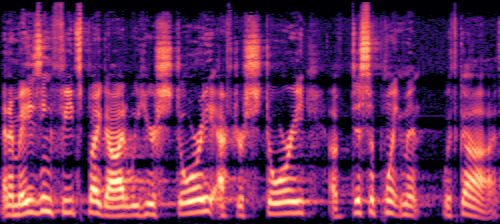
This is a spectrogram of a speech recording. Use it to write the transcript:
and amazing feats by God, we hear story after story of disappointment with God.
